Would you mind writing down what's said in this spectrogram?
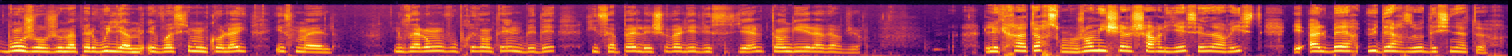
Bonjour, je m'appelle William et voici mon collègue Ismaël. Nous allons vous présenter une BD qui s'appelle Les Chevaliers du Ciel, Tanguy et la Verdure. Les créateurs sont Jean-Michel Charlier, scénariste, et Albert Uderzo, dessinateur.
